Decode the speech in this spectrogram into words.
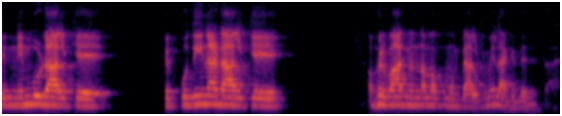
फिर नींबू डाल के फिर पुदीना डाल के और फिर बाद में नमक वमक डाल के मिला के दे देता है।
